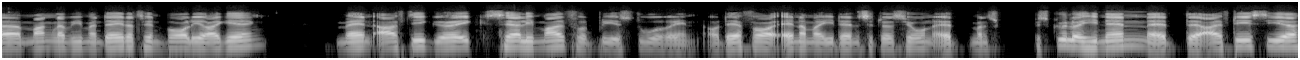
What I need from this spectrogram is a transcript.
uh, mangler vi mandater til en borgerlig regering. Men AFD gør ikke særlig meget for at blive stueren, og derfor ender man i den situation, at man beskylder hinanden, at øh, uh, AFD siger,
